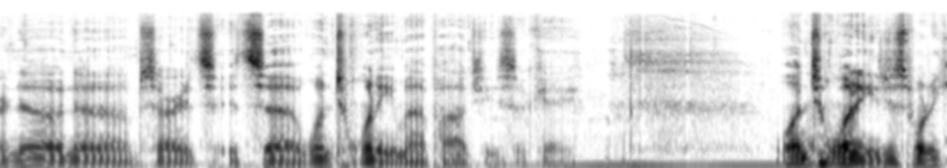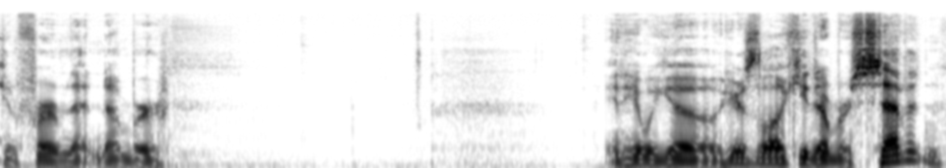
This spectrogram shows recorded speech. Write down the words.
Or no, no, no. I'm sorry. It's it's uh 120. My apologies. Okay. 120. Just want to confirm that number. And here we go. Here's the lucky number seven.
